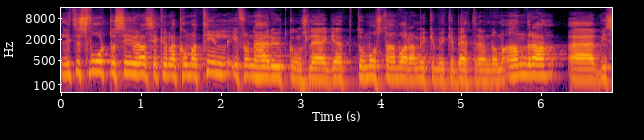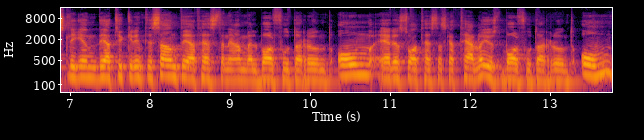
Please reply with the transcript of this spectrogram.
lite svårt att se hur han ska kunna komma till ifrån det här utgångsläget. Då måste han vara mycket, mycket bättre än de andra. Eh, visserligen, det jag tycker är intressant är att hästen är anmäld barfota runt om. Är det så att hästen ska tävla just barfota runt om,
